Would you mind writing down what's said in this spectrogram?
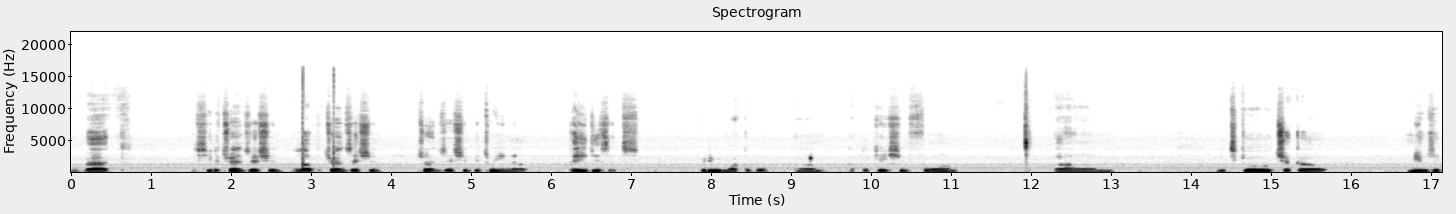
go back. You see the transition. I love the transition. Transition between uh, pages. It's pretty remarkable. Um, application form. Um, let's go check out music.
